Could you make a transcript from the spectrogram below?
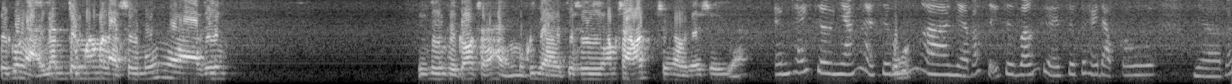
Sư có ngại lên chung không? Hay là sư muốn uh, riêng? Sư riêng thì con sẽ hẹn một cái giờ cho sư không sao hết sư ngồi để sư uh, em thấy sư nhắn là sư muốn uh, nhờ bác sĩ tư vấn thì sư có thể đọc câu nhờ bác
